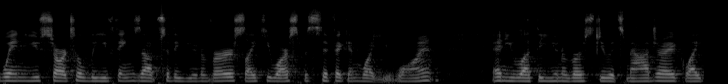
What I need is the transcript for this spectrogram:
when you start to leave things up to the universe, like you are specific in what you want and you let the universe do its magic, like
